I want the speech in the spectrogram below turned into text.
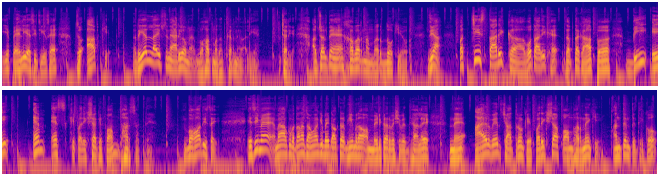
ये पहली ऐसी चीज़ है जो आपकी रियल लाइफ सिनेरियो में बहुत मदद करने वाली है। चलिए, अब चलते हैं खबर नंबर दो की ओर। जी हाँ 25 तारीख वो तारीख है जब तक आप बी ए एम एस की परीक्षा के फॉर्म भर सकते हैं। बहुत ही सही। इसी में मैं आपको बताना चाहूँगा कि भाई डॉक्टर भीमराव अंबेडकर विश्वविद्यालय ने आयुर्वेद छात्रों के परीक्षा फॉर्म भरने की अंतिम तिथि को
